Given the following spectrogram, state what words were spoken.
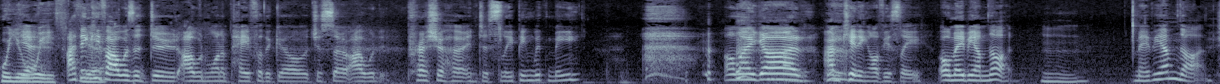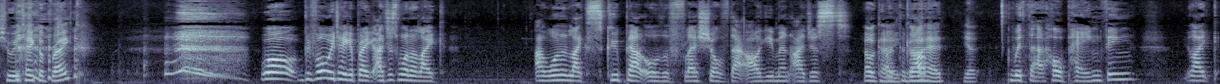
who you're with. I think Yeah. if I was a dude, I would want to pay for the girl just so I would pressure her into sleeping with me. Oh my god. I'm kidding, obviously. Or maybe I'm not. Mm-hmm. Maybe I'm not. should we take a break? Well, before we take a break, I just want to like. I want to like scoop out all the flesh of that argument I just Okay, go up ahead. Yeah. with that whole paying thing. Like,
